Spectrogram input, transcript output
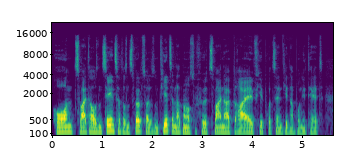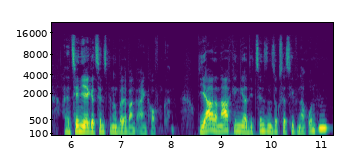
Und 2010, 2012, 2014 hat man noch so für zweieinhalb, drei, vier Prozent je nach Bonität eine zehnjährige Zinsbindung bei der Bank einkaufen können. Die Jahre danach gingen ja die Zinsen sukzessive nach unten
